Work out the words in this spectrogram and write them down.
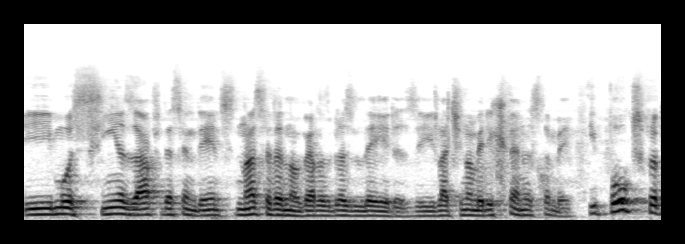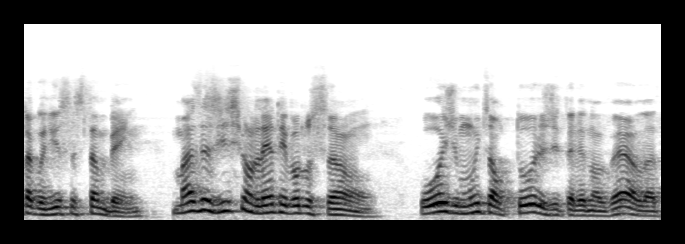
e mocinhas afrodescendentes nas telenovelas brasileiras e latino-americanas também. E poucos protagonistas também. Mas existe uma lenta evolução. Hoje, muitos autores de telenovela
